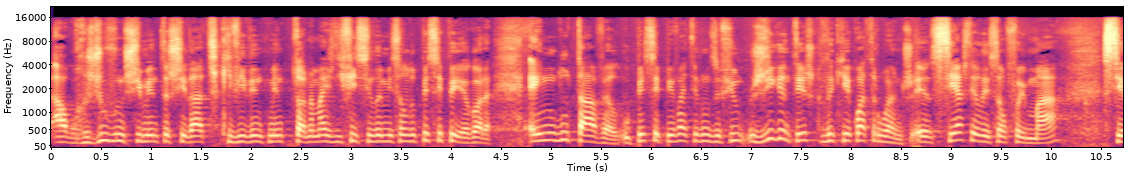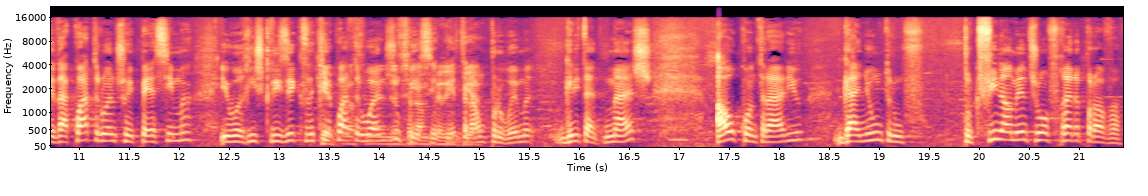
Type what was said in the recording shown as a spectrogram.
há o rejuvenescimento das cidades que, evidentemente, torna mais difícil a missão do PCP. Agora, é inelutável. O PCP vai ter um desafio gigantesco daqui a quatro anos. Eh, se esta eleição foi má, se a de há quatro anos foi péssima, eu arrisco dizer que daqui que a quatro anos o PCP um terá um problema gritante. Mas, ao contrário, ganhou um trunfo porque finalmente João Ferreira prova.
